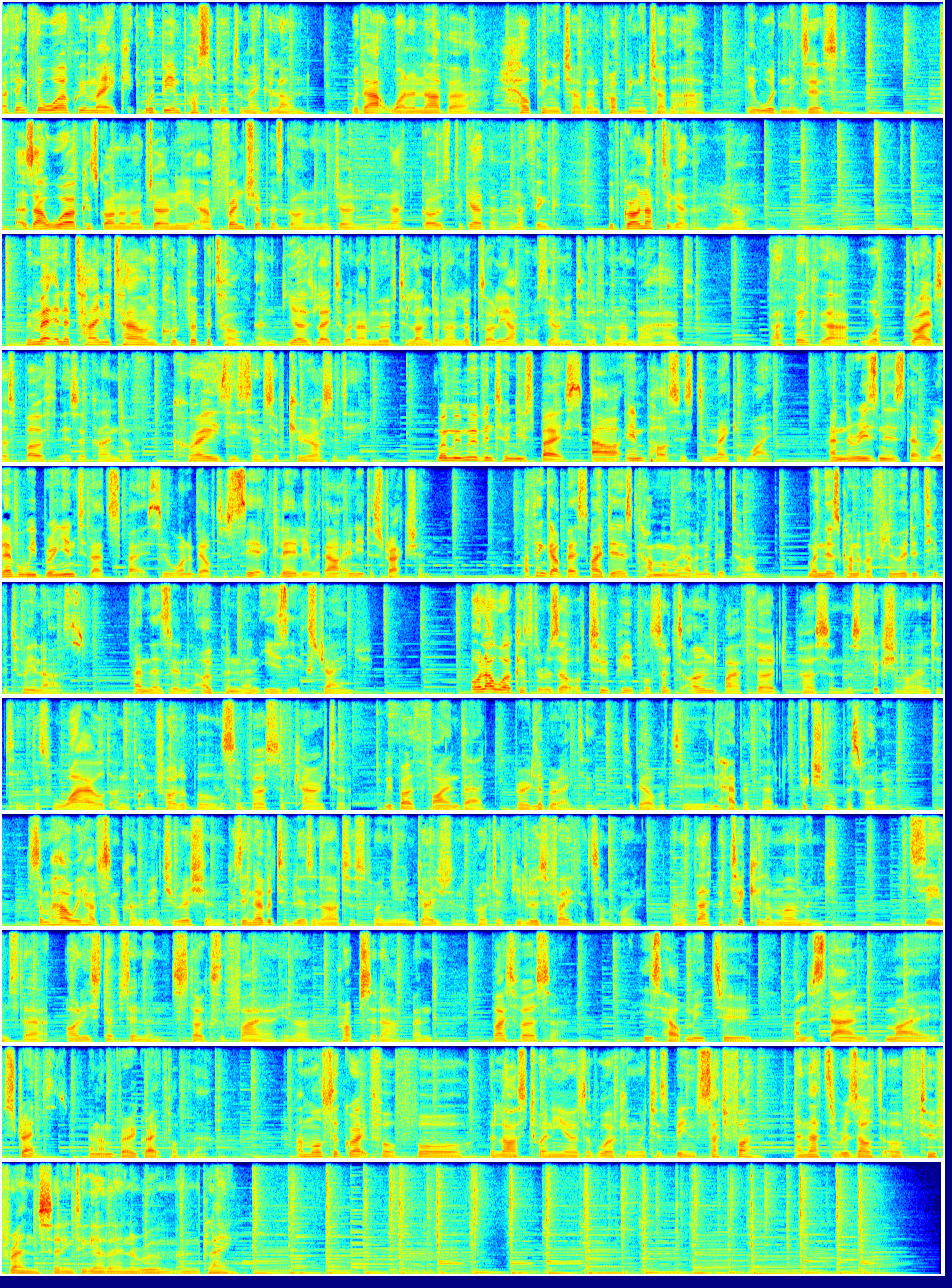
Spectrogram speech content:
I think the work we make would be impossible to make alone. Without one another helping each other and propping each other up, it wouldn't exist. As our work has gone on our journey, our friendship has gone on a journey, and that goes together. And I think we've grown up together, you know? We met in a tiny town called Wuppertal, and years later, when I moved to London, I looked Ollie up. It was the only telephone number I had. I think that what drives us both is a kind of crazy sense of curiosity. When we move into a new space, our impulse is to make it white. And the reason is that whatever we bring into that space, we want to be able to see it clearly without any distraction. I think our best ideas come when we're having a good time, when there's kind of a fluidity between us, and there's an open and easy exchange. All our work is the result of two people, so it's owned by a third person, this fictional entity, this wild, uncontrollable, subversive character. We both find that very liberating to be able to inhabit that fictional persona. Somehow we have some kind of intuition, because inevitably, as an artist, when you're engaged in a project, you lose faith at some point. And at that particular moment, it seems that Ollie steps in and stokes the fire, you know, props it up, and vice versa. He's helped me to understand my strengths, and I'm very grateful for that. I'm also grateful for the last 20 years of working, which has been such fun. And that's the result of two friends sitting together in a room and playing.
